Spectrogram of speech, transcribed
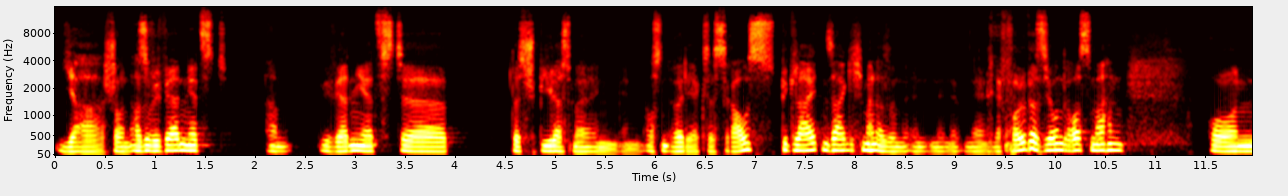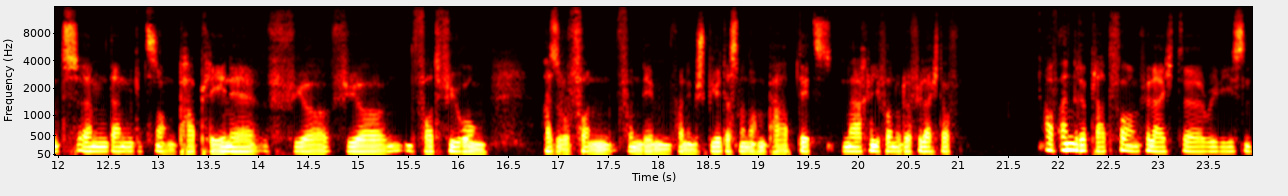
Ja, schon. Also wir werden jetzt ähm, wir werden jetzt äh, das Spiel erstmal in, in, aus dem Early Access raus begleiten, sage ich mal, also eine, eine, eine Vollversion draus machen. Und ähm, dann gibt's noch ein paar Pläne für, für Fortführung, also von, von, dem, von dem Spiel, dass man noch ein paar Updates nachliefern oder vielleicht auf, auf andere Plattformen vielleicht äh, releasen.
